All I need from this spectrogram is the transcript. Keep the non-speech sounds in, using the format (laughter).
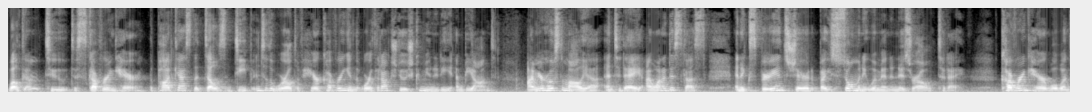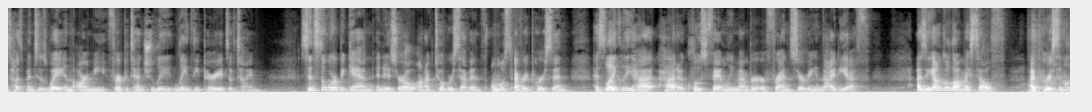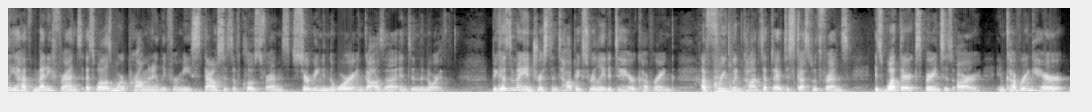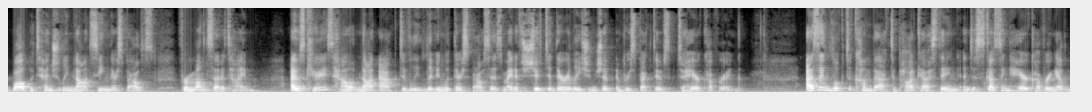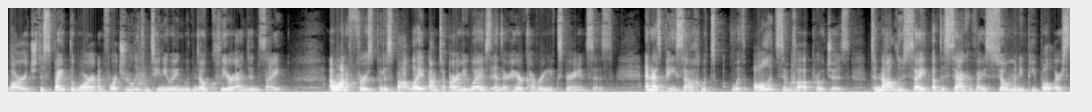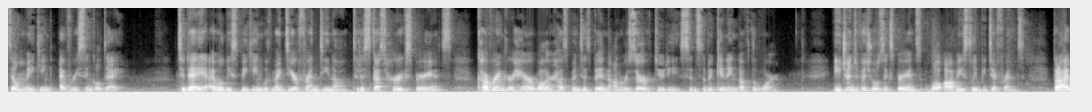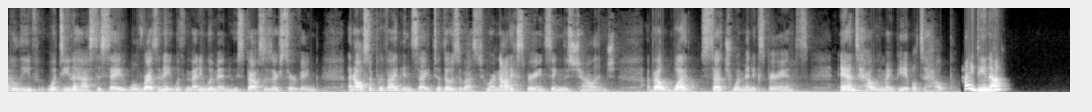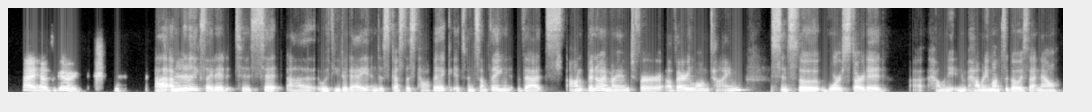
Welcome to Discovering Hair, the podcast that delves deep into the world of hair covering in the Orthodox Jewish community and beyond. I'm your host, Amalia, and today I want to discuss an experience shared by so many women in Israel today covering hair while one's husband is away in the army for potentially lengthy periods of time. Since the war began in Israel on October 7th, almost every person has likely ha- had a close family member or friend serving in the IDF. As a young Olah myself, I personally have many friends, as well as more prominently for me, spouses of close friends, serving in the war in Gaza and in the north. Because of my interest in topics related to hair covering, a frequent concept I've discussed with friends is what their experiences are in covering hair while potentially not seeing their spouse for months at a time. I was curious how not actively living with their spouses might have shifted their relationship and perspectives to hair covering. As I look to come back to podcasting and discussing hair covering at large, despite the war unfortunately continuing with no clear end in sight, I want to first put a spotlight onto army wives and their hair covering experiences. And as Pesach, with, with all its simcha approaches, to not lose sight of the sacrifice so many people are still making every single day. Today, I will be speaking with my dear friend Dina to discuss her experience covering her hair while her husband has been on reserve duty since the beginning of the war. Each individual's experience will obviously be different, but I believe what Dina has to say will resonate with many women whose spouses are serving and also provide insight to those of us who are not experiencing this challenge about what such women experience and how we might be able to help. Hi, Dina. Hi, how's it going? uh, I'm really excited to sit uh, with you today and discuss this topic. It's been something that's um, been on my mind for a very long time since the war started uh, how many how many months ago is that now?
